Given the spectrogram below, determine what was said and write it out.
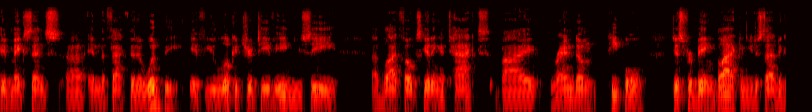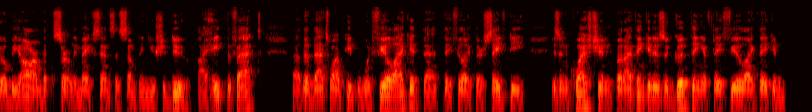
it makes sense uh, in the fact that it would be. If you look at your TV and you see uh, black folks getting attacked by random people just for being black and you decided to go be armed, that certainly makes sense as something you should do. I hate the fact uh, that that's why people would feel like it, that they feel like their safety is in question. But I think it is a good thing if they feel like they can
